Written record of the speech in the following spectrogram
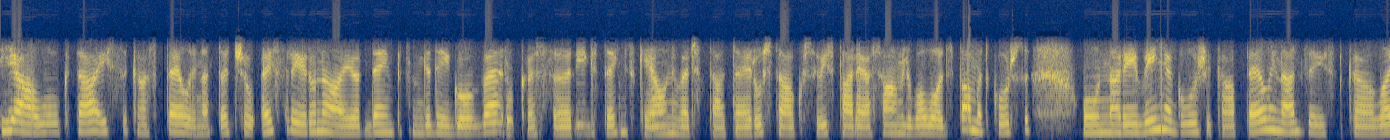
Jā, lūk, tā izsakās Pelina, taču es arī runāju ar 19-gadīgo Veru, kas eh, Rīgas Tehniskajā universitātē ir uzstākusi vispārējās angļu valodas pamatkursu, un arī viņa gluži kā Pelina atzīst, ka, lai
